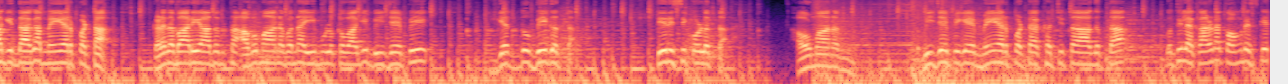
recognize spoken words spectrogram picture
ಆಗಿದ್ದಾಗ ಮೇಯರ್ ಪಟ್ಟ, ಕಳೆದ ಬಾರಿ ಆದಂತ ಅವಮಾನವನ್ನ ಈ ಮೂಲಕವಾಗಿ ಬಿಜೆಪಿ ಗೆದ್ದು ಬೀಗತ್ತ, ತೀರಿಸಿಕೊಳ್ಳುತ್ತ. ಅವಮಾನವನ್ನು ಬಿಜೆಪಿಗೆ ಮೇಯರ್ ಪಟ್ಟ ಖಚಿತ ಆಗುತ್ತಾ? ಗೊತ್ತಿಲ್ಲ, ಕಾರಣ ಕಾಂಗ್ರೆಸ್ಗೆ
